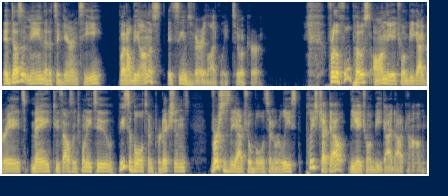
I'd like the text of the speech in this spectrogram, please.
It doesn't mean that it's a guarantee, but I'll be honest, it seems very likely to occur. For the full post on the H1B Guy grades, May 2022, Visa Bulletin predictions, versus the actual bulletin released, please check out the h1bguy.com.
